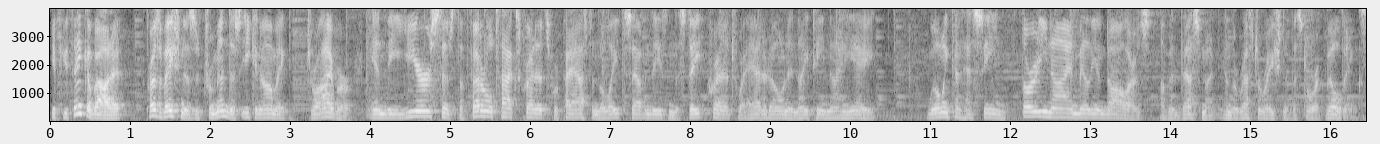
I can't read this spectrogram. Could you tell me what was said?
If you think about it, preservation is a tremendous economic driver. In the years since the federal tax credits were passed in the late 70s and the state credits were added on in 1998, Wilmington has seen $39 million of investment in the restoration of historic buildings.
